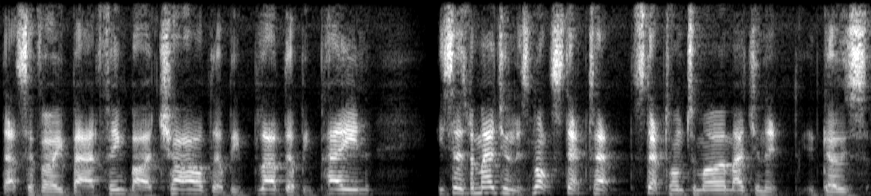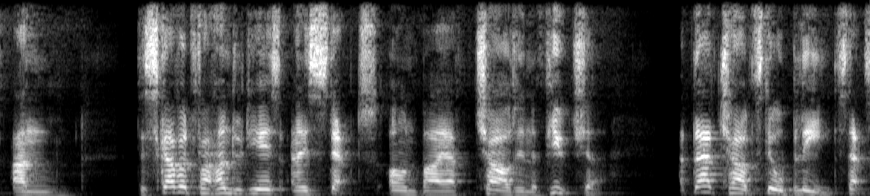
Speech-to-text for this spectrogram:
That's a very bad thing by a child. There'll be blood, there'll be pain. He says, Imagine it's not stepped, at, stepped on tomorrow. Imagine it, it goes undiscovered for 100 years and is stepped on by a child in the future. That child still bleeds. That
